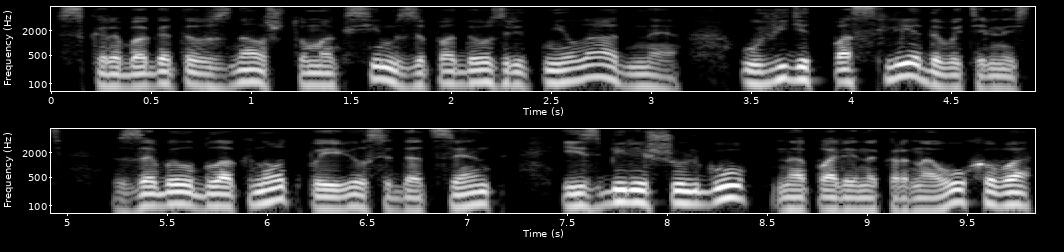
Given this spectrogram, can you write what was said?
Скоробогатов знал, что Максим заподозрит неладное, увидит последовательность, забыл блокнот, появился доцент, избили Шульгу, напали на Карнаухова,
